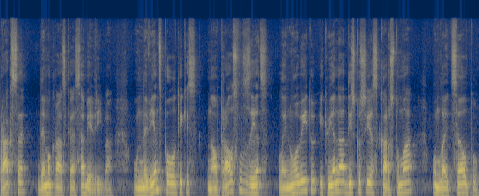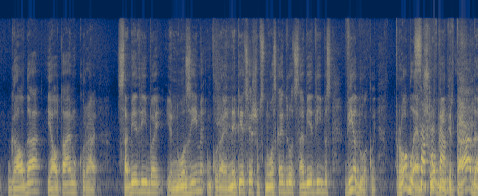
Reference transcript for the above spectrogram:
prakse demokrātiskajā sabiedrībā. Un neviens politiķis nav trausls zieds, lai novītu ikvienā diskusijas karstumā un lai celtu galdā jautājumu, kurā sabiedrībai ir nozīme un kurai ir nepieciešams noskaidrot sabiedrības viedokli. Problēma Sapratām. šobrīd ir tāda,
